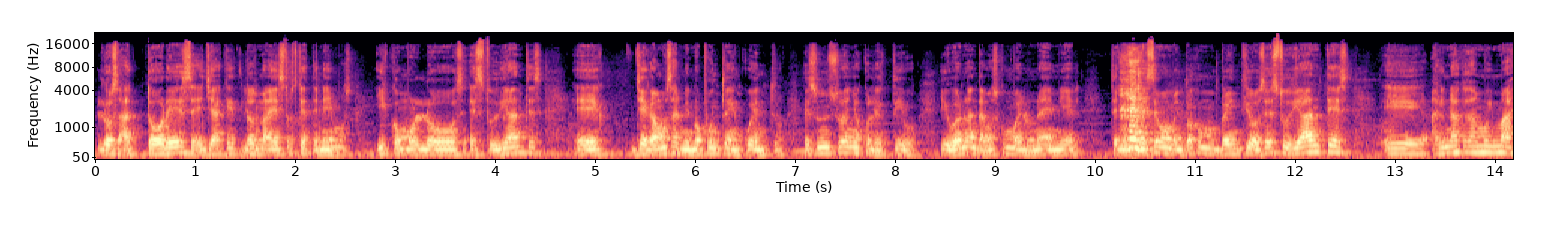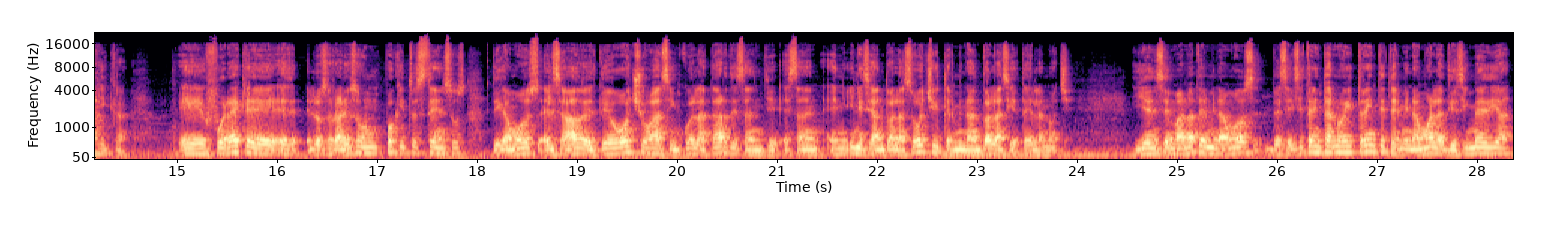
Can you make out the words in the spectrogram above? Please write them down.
los actores, eh, ya que los maestros que tenemos, y como los estudiantes, eh, llegamos al mismo punto de encuentro. Es un sueño colectivo. Y bueno, andamos como de luna de miel. Tenemos en este momento como 22 estudiantes. Eh, hay una cosa muy mágica. Fuera de que los horarios son un poquito extensos, digamos el sábado es de 8 a 5 de la tarde, están, están iniciando a las 8 y terminando a las 7 de la noche. Y en semana terminamos de 6 y 30 a 9 y 30 y terminamos a las 10 y media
